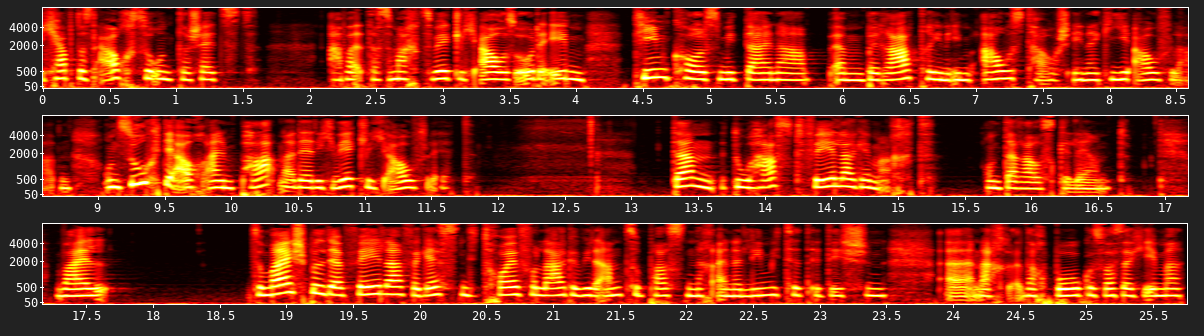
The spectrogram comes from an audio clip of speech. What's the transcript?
ich habe das auch so unterschätzt aber das macht es wirklich aus. Oder eben Teamcalls mit deiner ähm, Beraterin im Austausch, Energie aufladen. Und such dir auch einen Partner, der dich wirklich auflädt. Dann, du hast Fehler gemacht und daraus gelernt. Weil zum Beispiel der Fehler, vergessen die Treuevorlage wieder anzupassen nach einer Limited Edition, äh, nach, nach Bogus, was auch immer.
